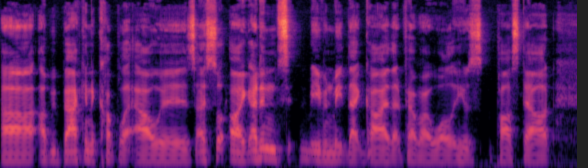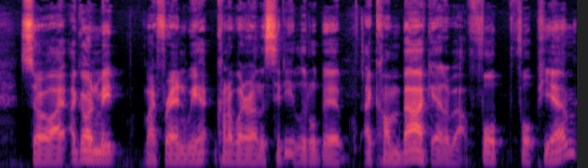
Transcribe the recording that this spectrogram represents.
Uh, I'll be back in a couple of hours." I saw, like, I didn't even meet that guy that found my wallet. He was passed out. So I, I go and meet my friend. We kind of went around the city a little bit. I come back at about 4, 4 p.m.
